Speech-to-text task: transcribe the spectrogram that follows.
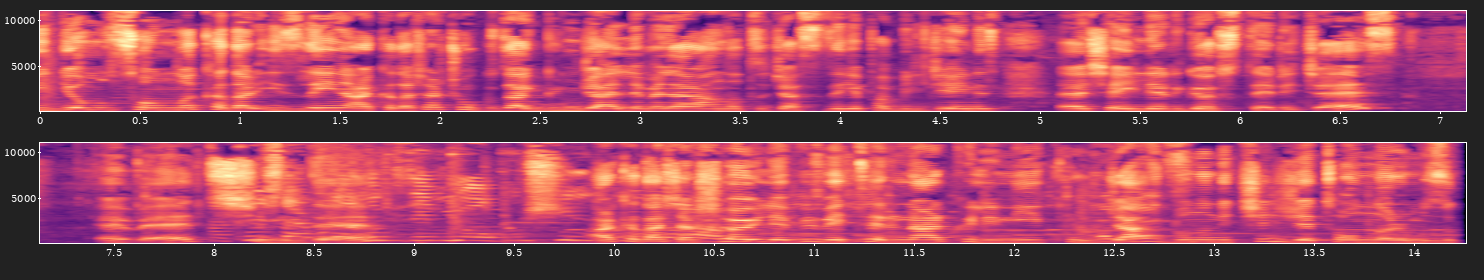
Videomuzu sonuna kadar izleyin arkadaşlar. Çok güzel güncellemeler anlatacağız size. Yapabileceğiniz e, şeyleri göstereceğiz. Evet Arkadaşlar şimdi. Şimdi arkadaşlar şöyle bir veteriner kliniği kuracağız. Evet. Bunun için jetonlarımızı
